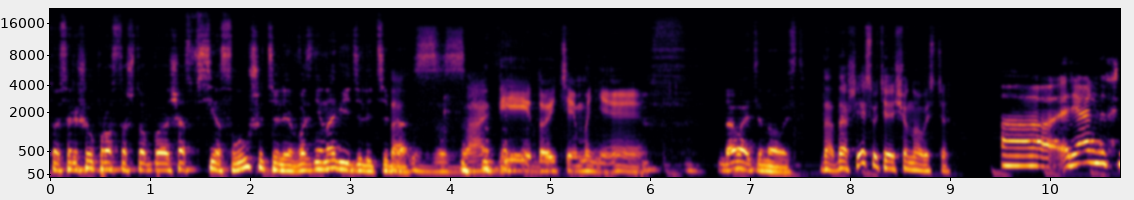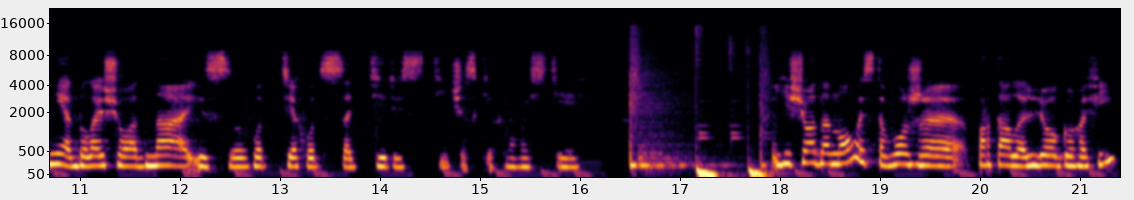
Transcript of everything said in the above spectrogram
То есть решил просто, чтобы сейчас все слушатели возненавидели тебя. Да, завидуйте мне. Давайте новость. Да, Даш, есть у тебя еще новости? А, реальных нет, была еще одна из вот тех вот сатиристических новостей. Еще одна новость того же портала Gorafi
